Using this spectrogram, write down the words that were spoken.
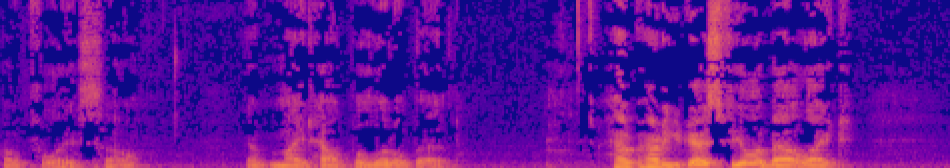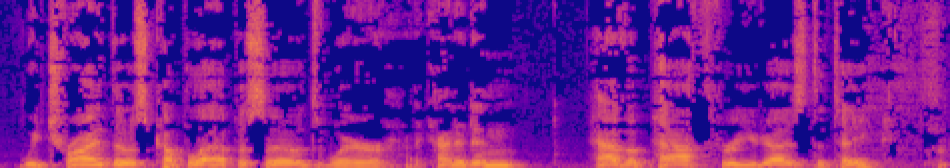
hopefully. So that might help a little bit. How how do you guys feel about like we tried those couple of episodes where I kind of didn't have a path for you guys to take,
